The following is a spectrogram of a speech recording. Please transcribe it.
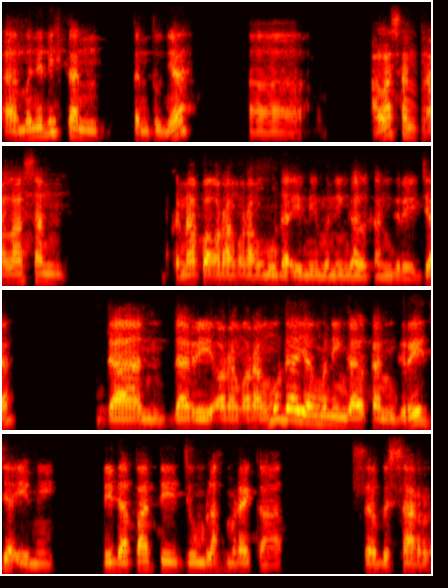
uh, menyedihkan tentunya alasan-alasan kenapa orang-orang muda ini meninggalkan gereja dan dari orang-orang muda yang meninggalkan gereja ini didapati jumlah mereka sebesar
